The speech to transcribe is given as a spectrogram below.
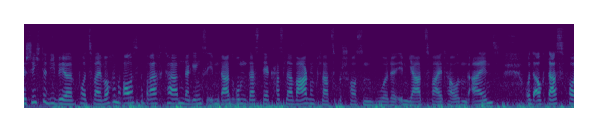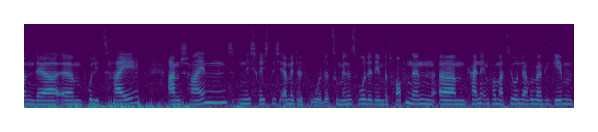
Geschichte, die wir vor zwei Wochen rausgebracht haben, da ging es eben darum, dass der Kasseler Wagenplatz beschossen wurde im Jahr 2001 und auch das von der ähm, Polizei anscheinend nicht richtig ermittelt wurde. Zumindest wurde den Betroffenen ähm, keine Information darüber gegeben,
